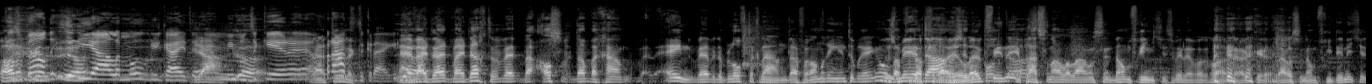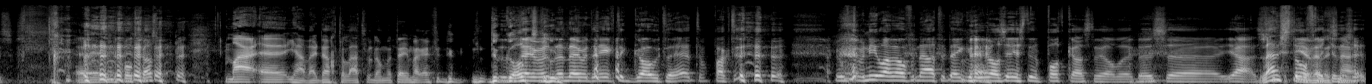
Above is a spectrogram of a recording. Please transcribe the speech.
Maar dit is wel de Ja. ideale mogelijkheid hè, Ja. om iemand Ja. een keer eh, aan praten tuurlijk. te krijgen. Nee, wij, wij, wij dachten, wij, als we, dat we gaan... één, we hebben de belofte gedaan daar verandering in te brengen. Dus omdat we meer dat vooral dames heel leuk vinden. In plaats van alle Laurens en Dam vriendjes willen we gewoon ook uh, Laurens en Dam vriendinnetjes eh, in de podcast. Maar eh, ja, wij dachten laten we dan meteen maar even de, de Dan nemen, we, doen. dan nemen we de echte goat. Hè. Toen pakte, hoefden we niet lang over na te denken wie we als eerste in de podcast wilden. Dus eh ja, super Luister tof wel dat naar,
